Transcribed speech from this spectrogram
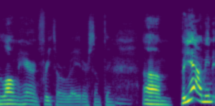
long hair and free throw rate or something. Um, but yeah, I mean,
